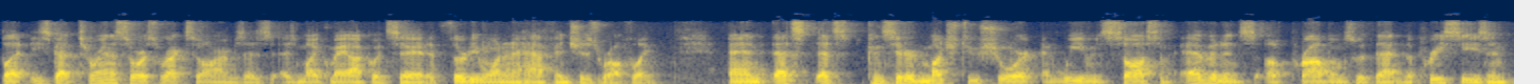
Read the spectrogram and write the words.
but he's got Tyrannosaurus Rex arms, as, as Mike Mayock would say it, at 31 and a half inches roughly. And that's that's considered much too short. And we even saw some evidence of problems with that in the preseason,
